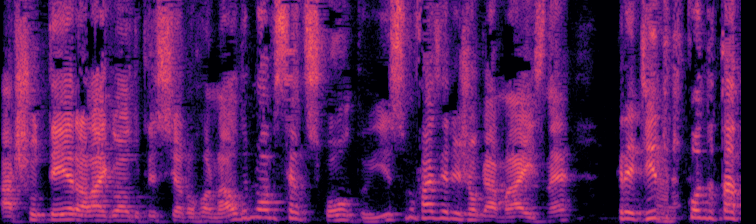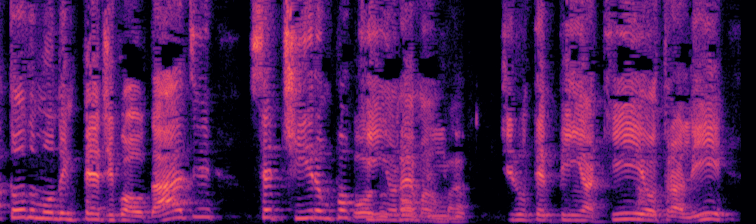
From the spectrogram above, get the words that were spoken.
a chuteira lá igual do Cristiano Ronaldo, 900 conto. E isso não faz ele jogar mais, né? Acredito que quando tá todo mundo em pé de igualdade, você tira um pouquinho, né, Mamba? Tira um tempinho aqui, outro ali,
